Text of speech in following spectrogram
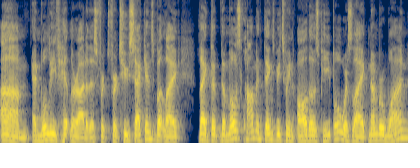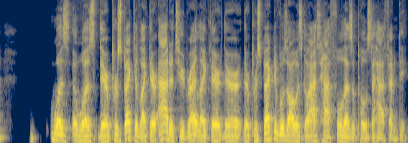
um and we'll leave hitler out of this for for two seconds but like like the the most common things between all those people was like number one was was their perspective like their attitude right? Like their their their perspective was always glass half full as opposed to half empty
